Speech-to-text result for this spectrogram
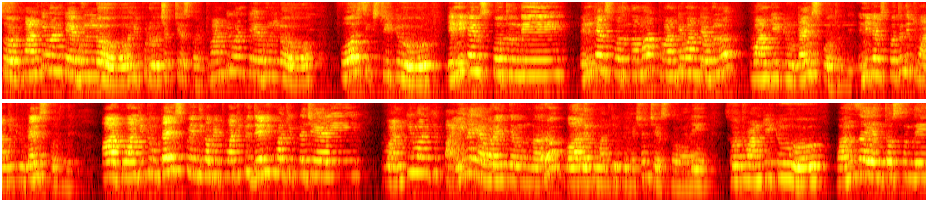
సో ట్వంటీ వన్ టేబుల్లో ఇప్పుడు చెక్ చేసుకోండి. ట్వంటీ వన్ టేబుల్లో ఫోర్ సిక్స్టీ టూ. ఎన్ని టైమ్స్ పోతుంది? ఎన్ని టైమ్స్ పోతుందమ్మా? ట్వంటీ వన్ టేబుల్లో ట్వంటీ టూ టైమ్స్ పోతుంది. ఎన్ని టైమ్స్ పోతుంది? ట్వంటీ టూ టైమ్స్ పోతుంది. ఆ ట్వంటీ టూ టైమ్స్ పోయింది కాబట్టి ట్వంటీ టూ దేనికి మల్టిప్లై చేయాలి? ట్వంటీ వన్కి పైన ఎవరైతే ఉన్నారో వాళ్ళకి మల్టిప్లికేషన్ చేసుకోవాలి. సో ట్వంటీ టూ వన్స్ ఎంత వస్తుంది?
